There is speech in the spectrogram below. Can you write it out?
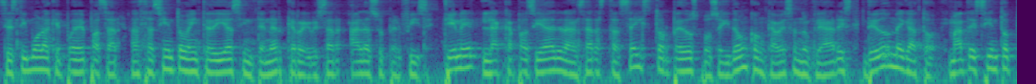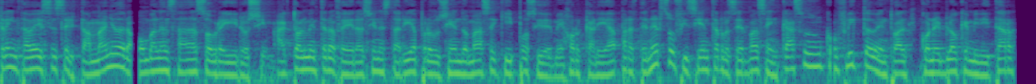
Se estimula que puede pasar hasta 120 días sin tener que regresar a la superficie. Tiene la capacidad de lanzar hasta 6 torpedos Poseidón con cabezas nucleares de 2 megatones, más de 130 veces el tamaño de la bomba lanzada sobre Hiroshima. Actualmente la Federación estaría produciendo más equipos y de mejor calidad para tener suficientes reservas en caso de un conflicto eventual con el bloque militar,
